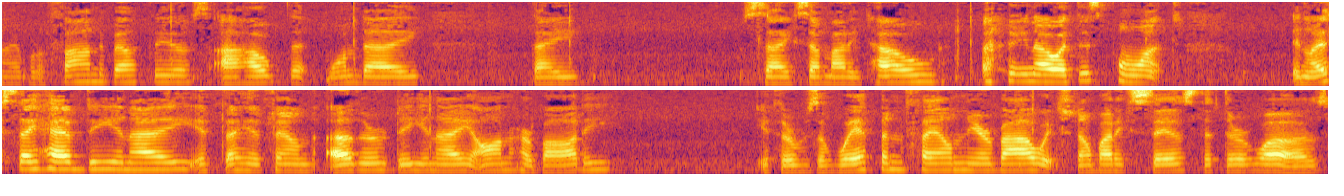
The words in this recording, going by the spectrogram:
able to find about this. I hope that one day they say somebody told. you know, at this point, unless they have DNA, if they have found other DNA on her body, if there was a weapon found nearby, which nobody says that there was,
